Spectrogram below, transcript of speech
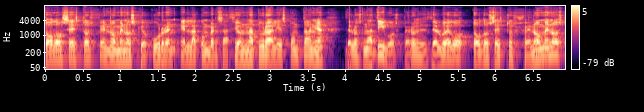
todos estos fenómenos que ocurren en la conversación natural y espontánea de los nativos, pero desde luego todos estos fenómenos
